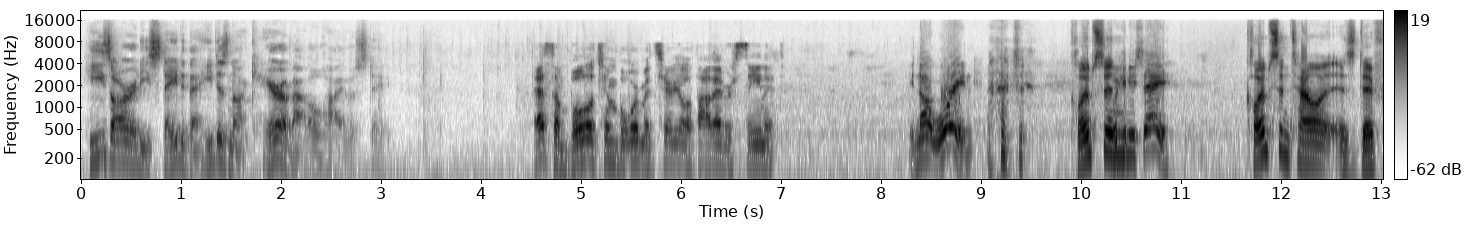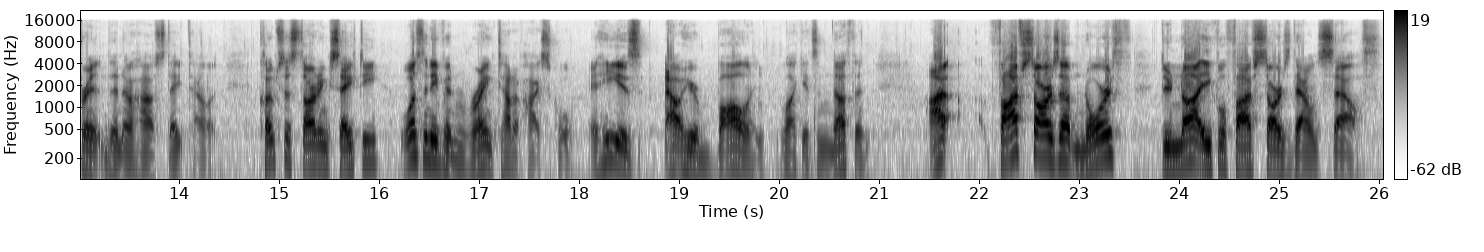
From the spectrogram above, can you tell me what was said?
He's already stated that he does not care about Ohio State. That's some bulletin board material if I've ever seen it. He's not worried. Clemson. What can you say? Clemson talent is different than Ohio State talent. Clemson starting safety wasn't even ranked out of high school, and he is out here balling like it's nothing. I five stars up north do not equal five stars down south,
